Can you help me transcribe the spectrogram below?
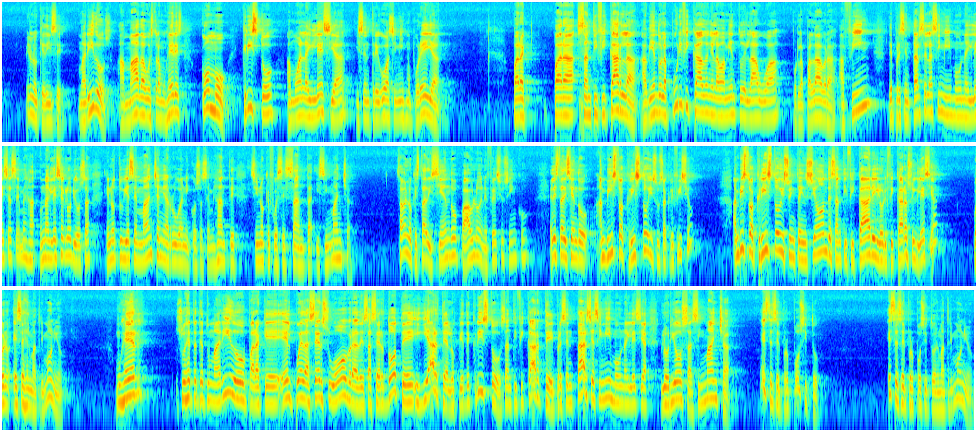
Miren lo que dice, maridos, amad a vuestras mujeres como Cristo amó a la iglesia y se entregó a sí mismo por ella, para, para santificarla, habiéndola purificado en el lavamiento del agua por la palabra, a fin de presentársela a sí mismo una iglesia, una iglesia gloriosa que no tuviese mancha ni arruga ni cosa semejante, sino que fuese santa y sin mancha. ¿Saben lo que está diciendo Pablo en Efesios 5? Él está diciendo, ¿han visto a Cristo y su sacrificio? ¿Han visto a Cristo y su intención de santificar y glorificar a su iglesia? Bueno, ese es el matrimonio. Mujer, Sujétate a tu marido para que él pueda hacer su obra de sacerdote y guiarte a los pies de Cristo, santificarte y presentarse a sí mismo una iglesia gloriosa, sin mancha. Este es el propósito. Este es el propósito del matrimonio.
